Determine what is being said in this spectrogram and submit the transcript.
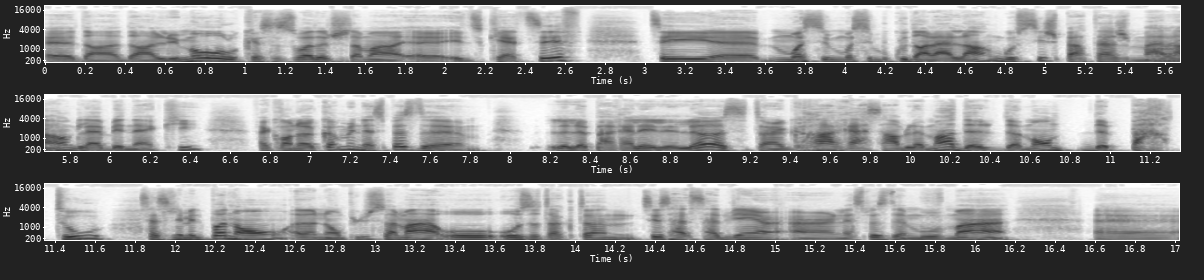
euh, dans, dans l'humour, que ce soit justement éducatif. Tu sais, moi, c'est moi, c'est beaucoup dans la langue aussi. Je partage ma langue, la Benaki. Fait qu'on a comme une espèce de... Le, parallèle est là. C'est un grand rassemblement de, de, monde de partout. Ça se limite pas non, non plus seulement aux, autochtones ça, ça devient un, espèce de mouvement euh,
